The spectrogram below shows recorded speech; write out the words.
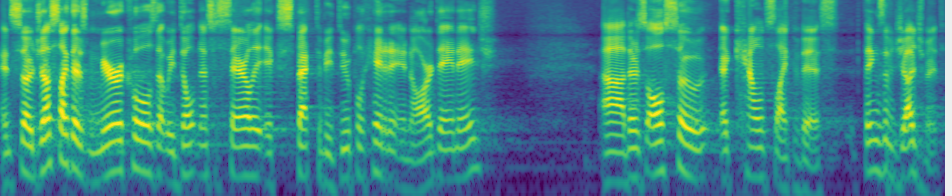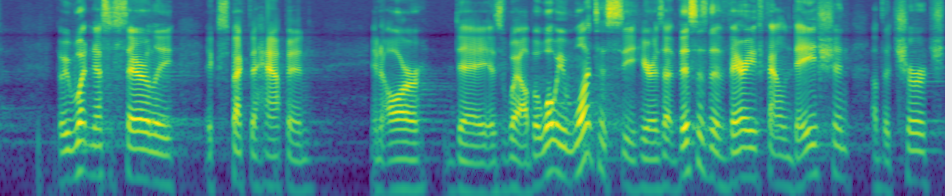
And so, just like there's miracles that we don't necessarily expect to be duplicated in our day and age, uh, there's also accounts like this things of judgment that we wouldn't necessarily expect to happen in our day as well. But what we want to see here is that this is the very foundation of the church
